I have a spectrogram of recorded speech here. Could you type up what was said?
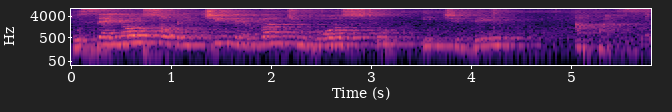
O Senhor sobre ti levante o rosto e te dê a paz.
